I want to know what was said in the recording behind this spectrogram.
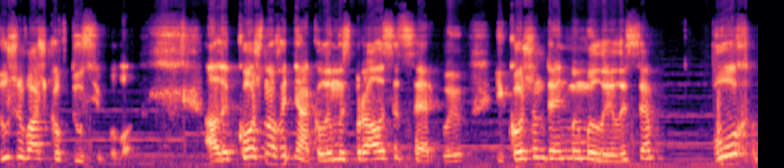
дуже важко в дусі було. Але кожного дня, коли ми збиралися церквою, і кожен день ми молилися, Бог,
